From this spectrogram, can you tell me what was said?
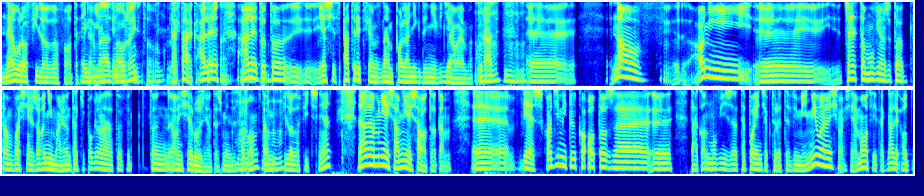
neurofilozof od To eliminacji. małżeństwo w ogóle. Tak, tak, ale, ale to, to y, ja się z Patrycją znam, Pola nigdy nie widziałem akurat. Mhm, mhm. E, No, oni e, często mówią, że to tam właśnie, że oni mają taki pogląd, a to, to oni się różnią też między Mhm, sobą, tam mhm. filozoficznie. No ale mniejsza, mniejsza o to tam. E, Wiesz, chodzi mi tylko o to, że e, tak, on mówi, że te pojęcia, które ty wymieniłeś, właśnie emocje i tak dalej, od-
